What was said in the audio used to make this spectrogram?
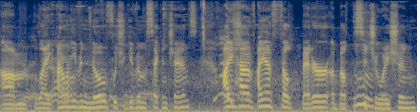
Um, like I don't even know if we should give him a second chance. I have I have felt better about the situation.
